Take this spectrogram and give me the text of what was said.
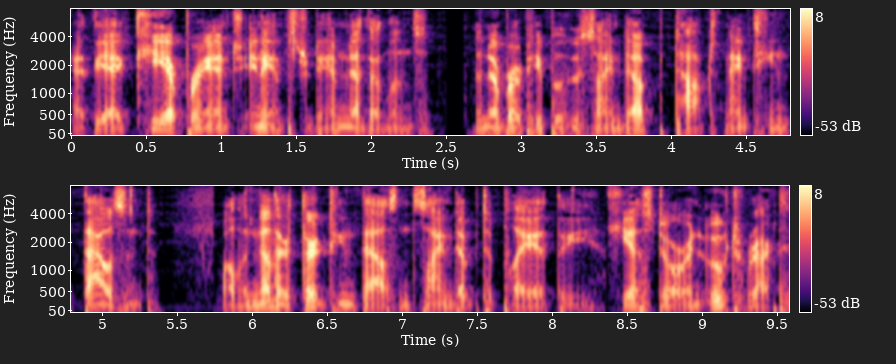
at the IKEA branch in Amsterdam, Netherlands. The number of people who signed up topped 19,000 while another 13,000 signed up to play at the IKEA store in Utrecht,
